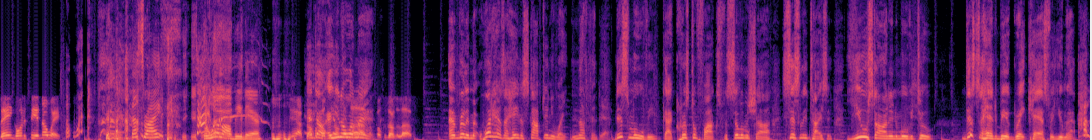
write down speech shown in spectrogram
they ain't going to see it no way. Uh, That's right. we'll all be there. Yeah. So And I'm focus and you know what, man? I'm focused on the love. And really, man, what has a hater stopped anyway? Nothing. This movie got Crystal Fox, Phylicia Rashad, Cicely Tyson. You starring in the movie too. This had to be a great cast for you, man. How,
